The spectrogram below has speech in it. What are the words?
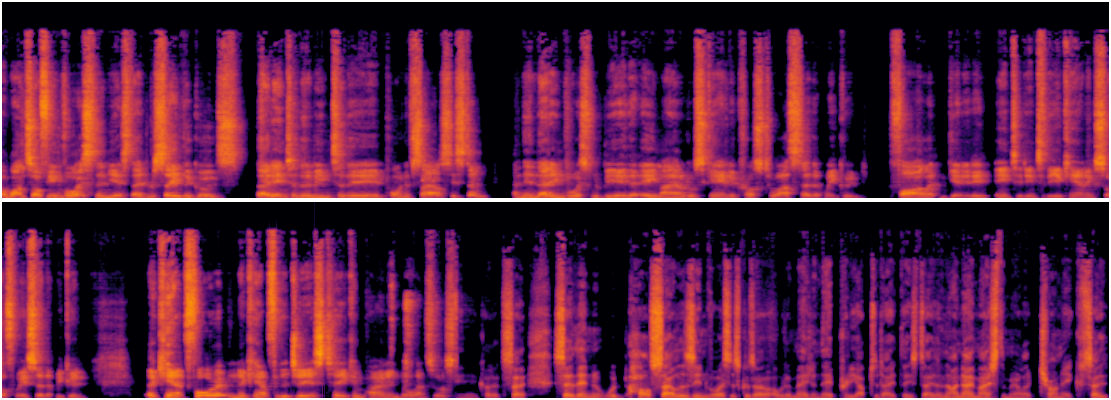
a once off invoice, then yes, they'd receive the goods, they'd enter them into their point of sale system, and then that invoice would be either emailed or scanned across to us so that we could file it and get it in- entered into the accounting software so that we could account for it and account for the GST component and all that sort of stuff. Yeah, got it. So, so then would wholesalers invoices because I, I would imagine they're pretty up to date these days, and I know most of them are electronic, so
